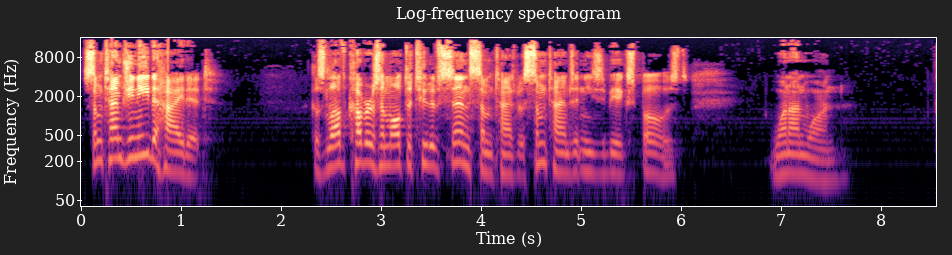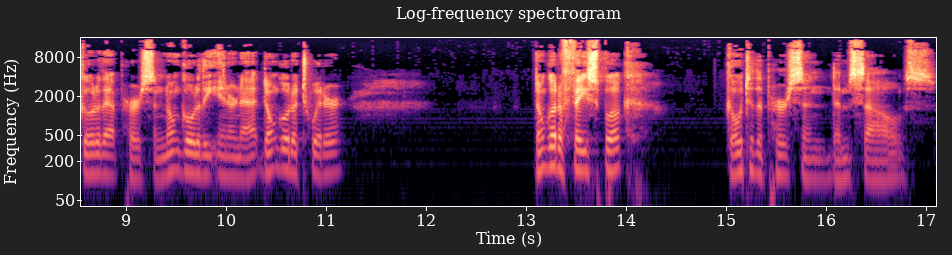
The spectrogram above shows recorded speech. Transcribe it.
Sometimes you need to hide it. Because love covers a multitude of sins sometimes, but sometimes it needs to be exposed one on one. Go to that person. Don't go to the internet. Don't go to Twitter. Don't go to Facebook. Go to the person themselves.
